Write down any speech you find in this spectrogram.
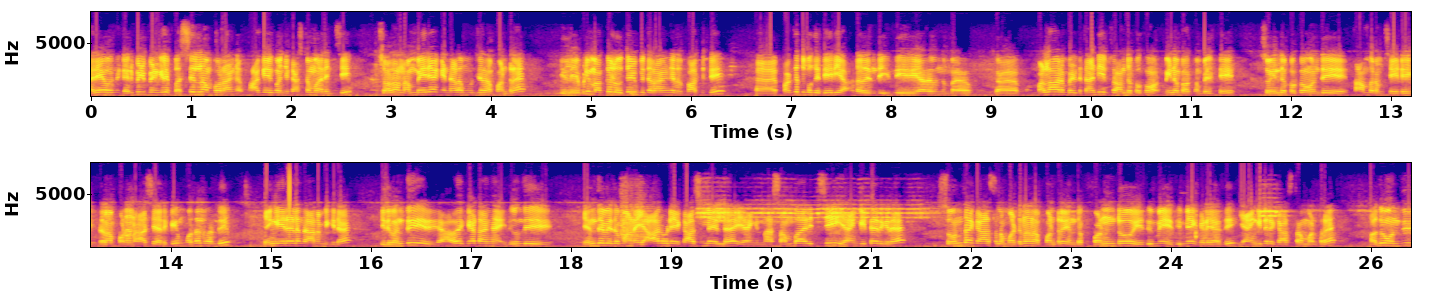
நிறைய வந்து கர்ப்பிணி பெண்களே பஸ்ஸெல்லாம் போகிறாங்க பார்க்கவே கொஞ்சம் கஷ்டமாக இருந்துச்சு. ஸோ அதான் நம்ம ஏரியாவுக்கு என்னால் முடிஞ்சு நான் பண்ணுறேன் இதுல எப்படி மக்கள் ஒத்துழைப்பு தராங்கிறத பார்த்துட்டு பக்கத்து பக்கத்து ஏரியா அதாவது இந்த இது அதாவது நம்ம அஹ், பல்லாவரம் பெல்ட் தாண்டி அந்த பக்கம் மீனம்பாக்கம் பெல்ட் ஸோ இந்த பக்கம் வந்து தாம்பரம் சைடு இதெல்லாம் பண்ணணும்னு ஆசையா இருக்கு. முதல் வந்து எங்க ஏரியால இருந்து ஆரம்பிக்கிறேன். இது வந்து அதை கேட்டாங்க இது வந்து எந்த விதமான யாருடைய காசுமே இல்லை. நான் சம்பாரிச்சு என்கிட்ட இருக்கிற சொந்த காசுல மட்டும்தான் நான் பண்றேன். எந்த ஃபண்டோ எதுவுமே எதுவுமே கிடையாது. என்கிட்ட காசு தான் பண்றேன். அதுவும் வந்து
